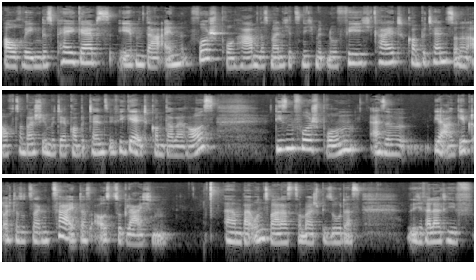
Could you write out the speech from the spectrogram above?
auch wegen des Pay Gaps eben da einen Vorsprung haben. Das meine ich jetzt nicht mit nur Fähigkeit, Kompetenz, sondern auch zum Beispiel mit der Kompetenz, wie viel Geld kommt dabei raus. Diesen Vorsprung, also ja, gebt euch da sozusagen Zeit, das auszugleichen. Ähm, bei uns war das zum Beispiel so, dass sich relativ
